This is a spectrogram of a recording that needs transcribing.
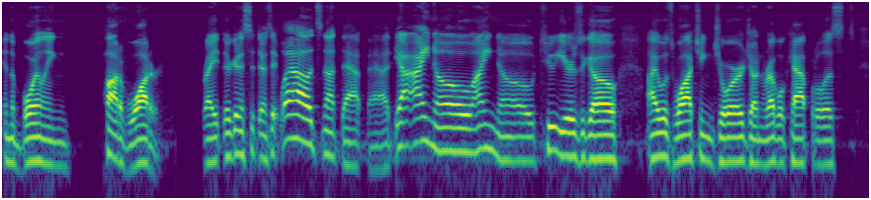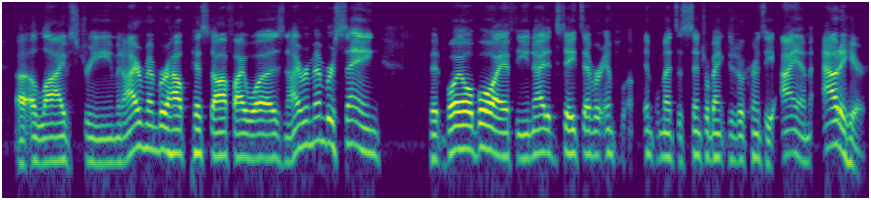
in the boiling pot of water, right? They're going to sit there and say, well, it's not that bad. Yeah, I know. I know. Two years ago, I was watching George on Rebel Capitalist, uh, a live stream, and I remember how pissed off I was. And I remember saying, that boy oh boy if the united states ever impl- implements a central bank digital currency i am out of here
